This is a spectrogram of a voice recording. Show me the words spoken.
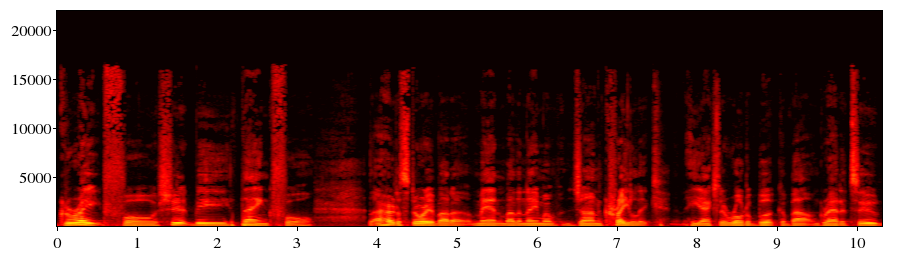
grateful, should be thankful. I heard a story about a man by the name of John Kralik. He actually wrote a book about gratitude,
